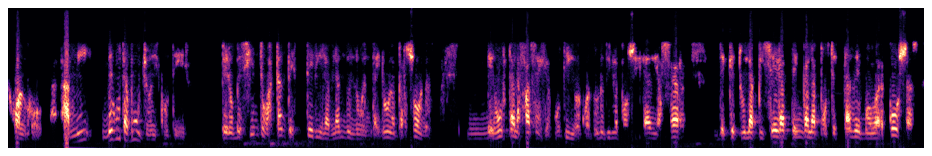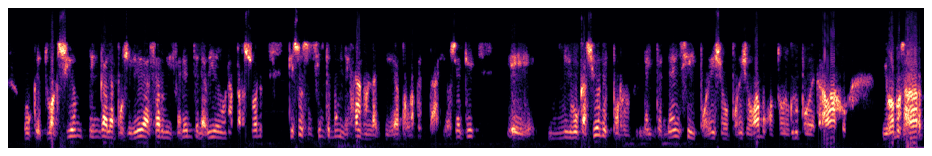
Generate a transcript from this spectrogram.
Juanjo, a mí me gusta mucho discutir, pero me siento bastante estéril hablando en 99 personas. Me gusta la fase ejecutiva, cuando uno tiene la posibilidad de hacer, de que tu lapicera tenga la potestad de mover cosas o que tu acción tenga la posibilidad de hacer diferente la vida de una persona, que eso se siente muy lejano en la actividad parlamentaria. O sea que eh, mi vocación es por la intendencia y por ello, por ello vamos con todo el grupo de trabajo y vamos a dar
